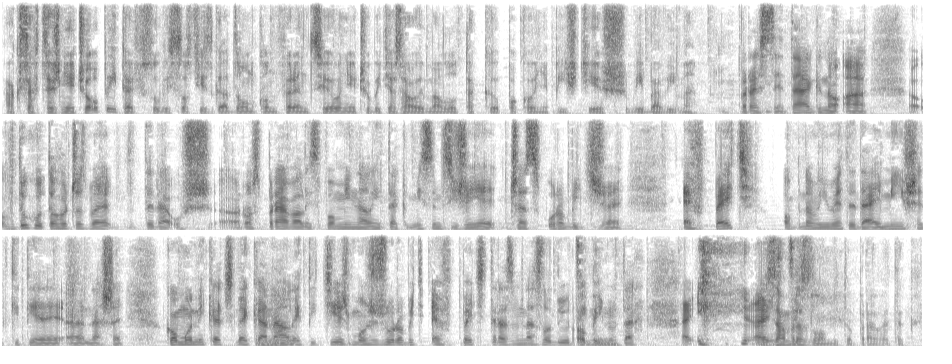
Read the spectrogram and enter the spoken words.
ak sa chceš niečo opýtať v súvislosti s Gadzone konferenciou, niečo by ťa zaujímalo, tak pokojne píš, tiež vybavíme. Presne tak, no a v duchu toho, čo sme teda už rozprávali, spomínali, tak myslím si, že je čas urobiť, že F5 obnovíme teda aj my všetky tie uh, naše komunikačné kanály. Mm-hmm. Ty tiež môžeš urobiť F5 teraz v nasledujúcich Robím. minútach. Aj, aj, Zamrzlo mi to práve tak.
